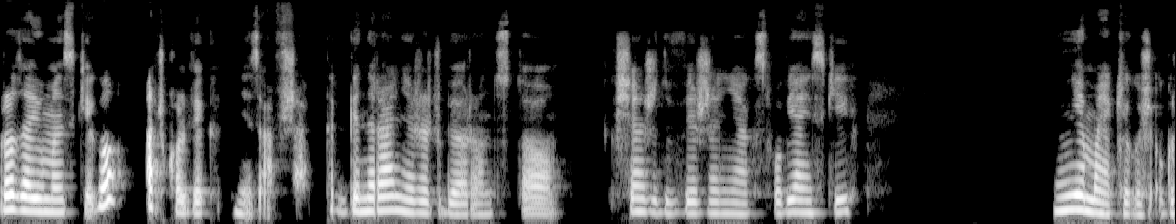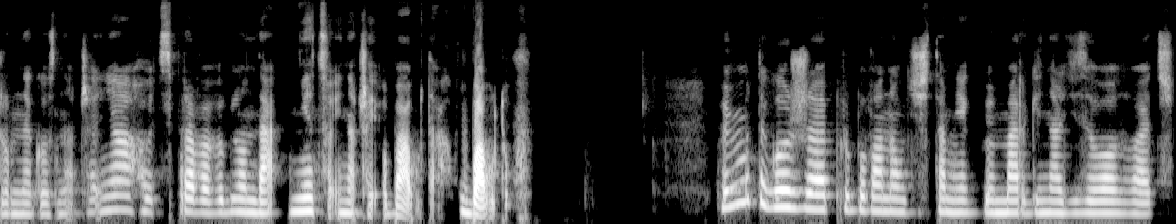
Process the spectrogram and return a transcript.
rodzaju męskiego, aczkolwiek nie zawsze. Tak generalnie rzecz biorąc, to księżyc w wierzeniach słowiańskich nie ma jakiegoś ogromnego znaczenia, choć sprawa wygląda nieco inaczej o Bałtach, u Bałtów. Pomimo tego, że próbowano gdzieś tam jakby marginalizować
